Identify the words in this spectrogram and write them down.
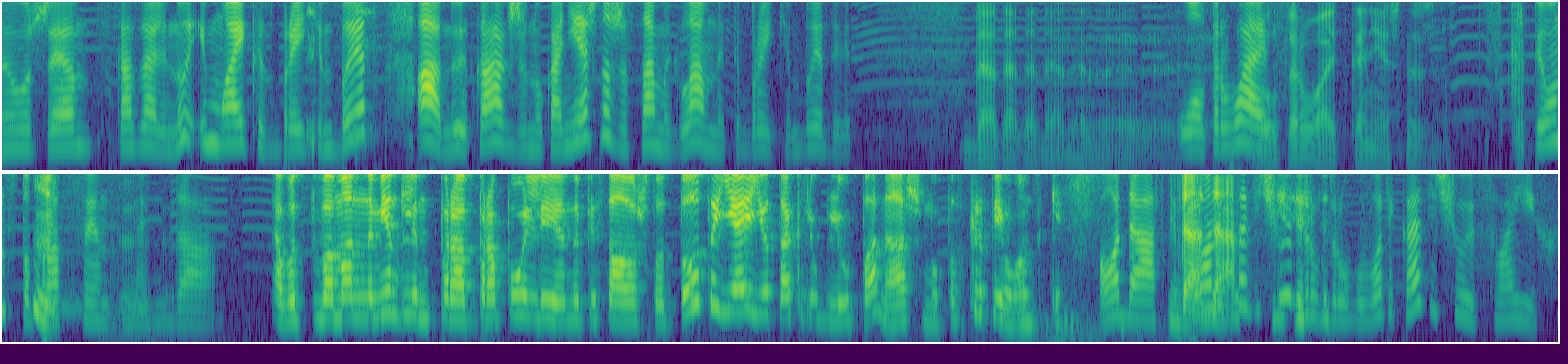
мы уже сказали. Ну и Майк из Breaking Bad. А, ну и как же, ну конечно же, самый главный ты Breaking Бэдовец. Да, да, да, да, да. да. Уолтер Уайт. Уолтер Уайт, конечно же. Скорпион стопроцентный, Да, да. А вот вам Анна Мендлин про, про Полли написала, что то-то я ее так люблю, по-нашему, по-скорпионски. О, да, скорпионы, Да-да. кстати, чуют друг другу. Вот и Катя чует своих.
